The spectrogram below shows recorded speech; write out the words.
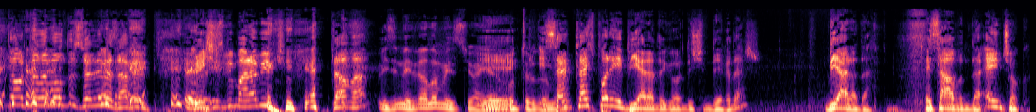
Çok da ortalama olduğu söylemez aferin. 500 bin bana büyük. tamam. Bizim evi alamayız şu an ya. Ee, Oturduğum e sen kaç parayı bir arada gördün şimdiye kadar? Bir arada. Hesabında en çok.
